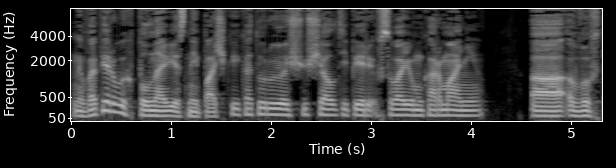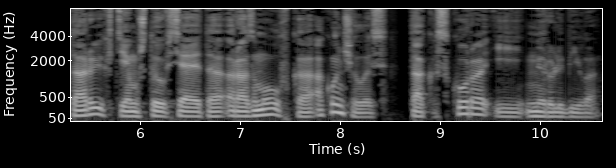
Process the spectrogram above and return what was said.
Во-первых, полновесной пачкой, которую ощущал теперь в своем кармане, а во-вторых, тем, что вся эта размолвка окончилась так скоро и миролюбиво.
